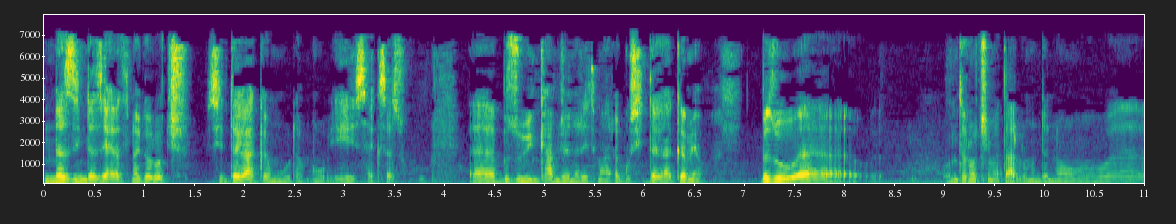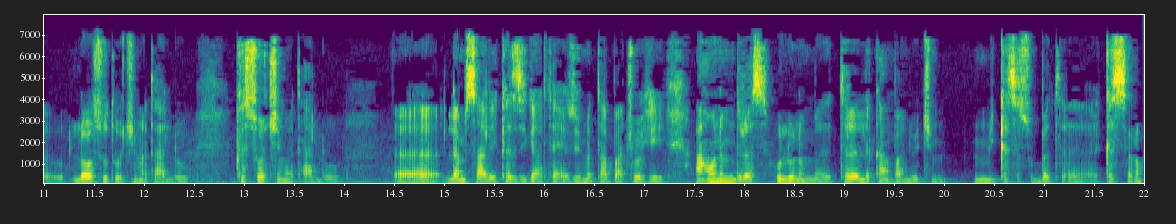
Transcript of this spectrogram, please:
እነዚህ እንደዚህ አይነት ነገሮች ሲደጋገሙ ደግሞ ይሄ success ኡ ብዙ income generate ማድረጉ ሲደጋገም ያው ብዙ እንትኖች ይመጣሉ። ምንድነው? lawsuit ኦች ይመጣሉ ክሶች ይመጣሉ ለምሳሌ ከዚህ ጋር ተያይዞ የመጣባቸው ይሄ አሁንም ድረስ ሁሉንም ትልልቅ company ዎች የሚከሰሱበት ክስ ነው።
